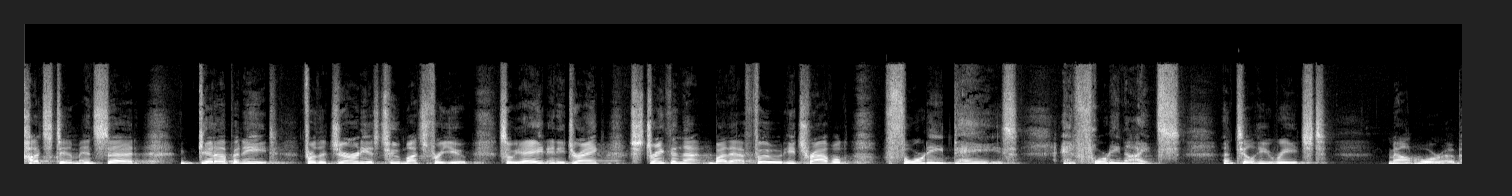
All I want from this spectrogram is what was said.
touched him, and said, Get up and eat, for the journey is too much for you. So he ate and he drank. Strengthened that, by that food, he traveled 40 days and 40 nights until he reached Mount Horeb,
